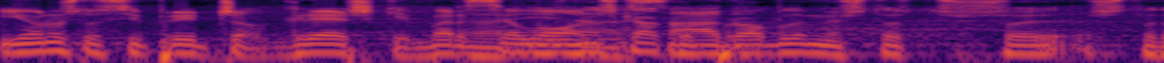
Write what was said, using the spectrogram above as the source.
I ono što si pričao, greške, Barcelona, da, i znaš kako sada... problem je što, što, što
